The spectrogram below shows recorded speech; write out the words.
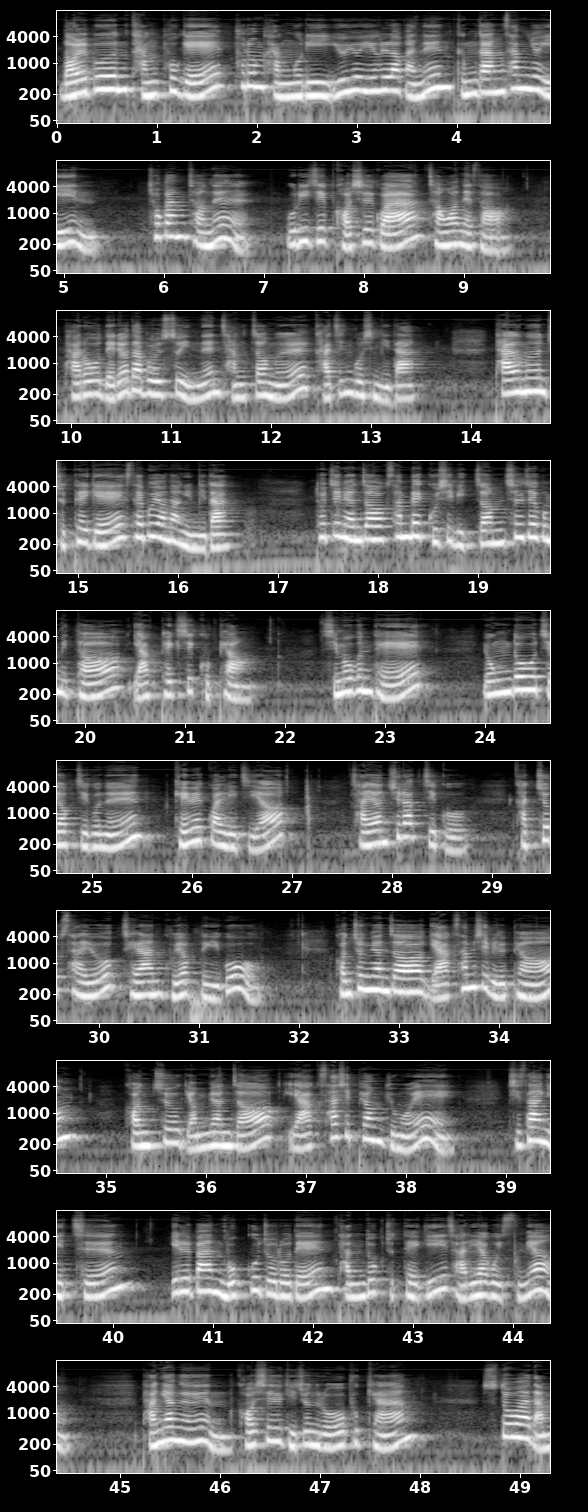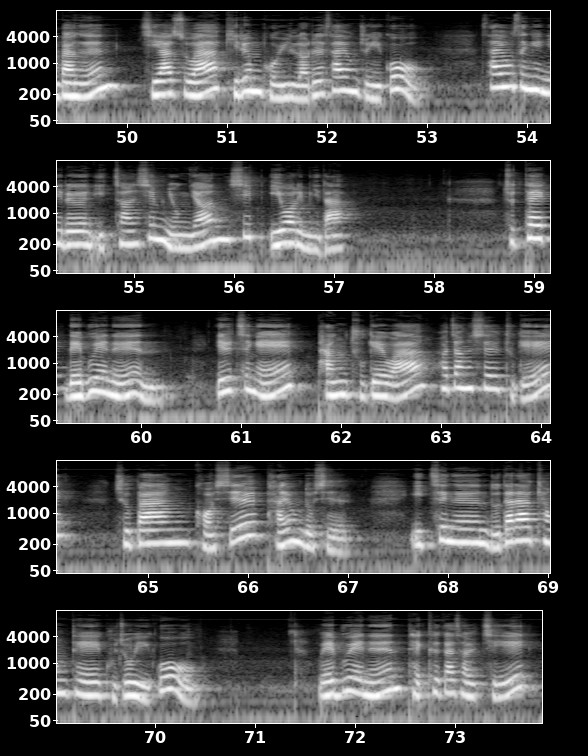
넓은 강폭에 푸른 강물이 유유히 흘러가는 금강 상류인 초강천을 우리 집 거실과 정원에서 바로 내려다볼 수 있는 장점을 가진 곳입니다. 다음은 주택의 세부 현황입니다. 토지 면적 392.7제곱미터 약 119평, 지목은 대, 용도 지역 지구는 계획관리 지역, 자연 취락 지구, 가축 사육 제한 구역 등이고 건축 면적 약 31평, 건축 연면적 약 40평 규모의 지상 2층 일반 목구조로 된 단독주택이 자리하고 있으며 방향은 거실 기준으로 북향, 수도와 난방은 지하수와 기름 보일러를 사용 중이고 사용 승인일은 2016년 12월입니다. 주택 내부에는 1층에 방 2개와 화장실 2개, 주방, 거실, 다용도실, 2층은 누다락 형태의 구조이고 외부에는 데크가 설치,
